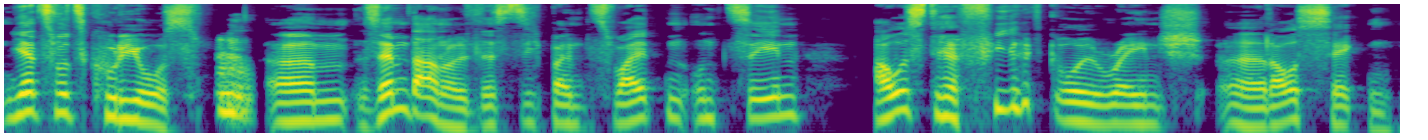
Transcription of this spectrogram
jetzt wird's kurios. Ähm, Sam Darnold lässt sich beim zweiten und 10 aus der Field Goal Range äh, raussacken.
